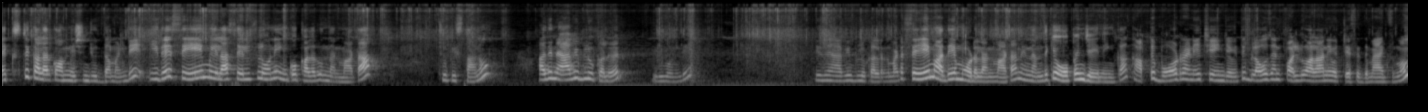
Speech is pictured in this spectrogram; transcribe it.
నెక్స్ట్ కలర్ కాంబినేషన్ చూద్దామండి. ఇదే సేమ్ ఇలా సెల్ఫ్లోనే ఇంకో కలర్ ఉందన్నమాట చూపిస్తాను. అది నావీ బ్లూ కలర్ ఇదిగోండి. ఇది నావీ బ్లూ కలర్ అనమాట సేమ్ అదే మోడల్ అనమాట నేను అందుకే ఓపెన్ చేయను ఇంకా. కాకపోతే బోర్డర్ అనేది చేంజ్ అవుతుంది బ్లౌజ్ అండ్ పళ్ళు అలానే వచ్చేసింది మ్యాక్సిమం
